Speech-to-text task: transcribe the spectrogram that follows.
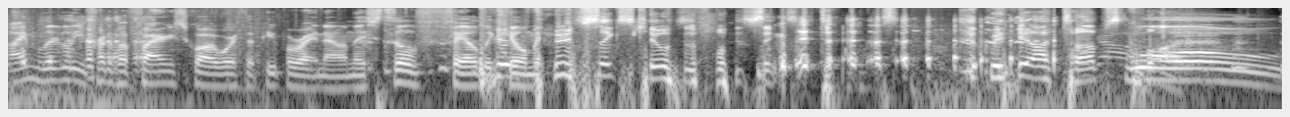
I'm literally in front of a firing squad worth of people right now, and they still fail to kill me. Six kills and 46 deaths. we are top squad. Whoa!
